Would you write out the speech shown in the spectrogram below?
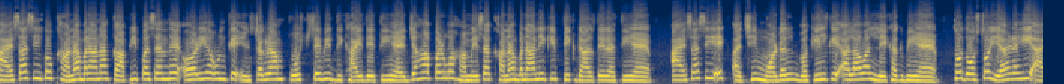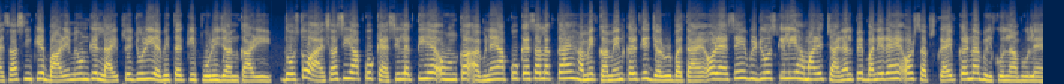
आयशा सिंह को खाना बनाना काफ़ी पसंद है और यह उनके इंस्टाग्राम पोस्ट से भी दिखाई देती है, जहाँ पर वह हमेशा खाना बनाने की पिक डालते रहती है। आयशा सिंह एक अच्छी मॉडल वकील के अलावा लेखक भी हैं। तो दोस्तों, यह रही आयशा सिंह के बारे में उनके लाइफ से जुड़ी अभी तक की पूरी जानकारी। दोस्तों, आयशा सिंह, आपको कैसी लगती है और उनका अभिनय आपको कैसा लगता है, हमें कमेंट करके ज़रूर बताएँ। और ऐसे ही वीडियोस के लिए हमारे चैनल पे बने रहें और सब्सक्राइब करना बिल्कुल ना भूलें।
